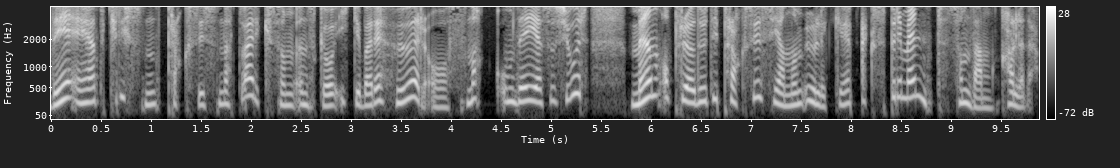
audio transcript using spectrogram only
Det er et kristent praksisnettverk som ønsker å ikke bare høre og snakke om det Jesus gjorde, men å prøve det ut i praksis gjennom ulike eksperiment, som de kaller det.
